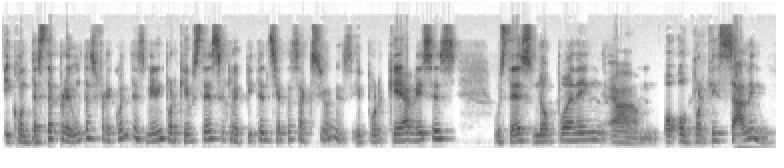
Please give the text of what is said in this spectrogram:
y contesta preguntas frecuentes. Miren, ¿por qué ustedes repiten ciertas acciones? ¿Y por qué a veces ustedes no pueden, o, por qué salen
